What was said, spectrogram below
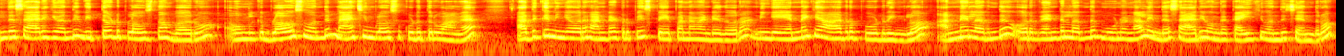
இந்த சாரீக்கு வந்து வித்தவுட் ப்ளவுஸ் தான் வரும். உங்களுக்கு ப்ளவுஸ் வந்து மேட்சிங் ப்ளவுஸ் கொடுத்துருவாங்க. அதுக்கு நீங்கள் ஒரு ஹண்ட்ரட் ருபீஸ் பே பண்ண வேண்டியது வரும். நீங்கள் என்னைக்கு ஆர்டர் போடுறீங்களோ அன்னையிலேருந்து ஒரு ரெண்டுலேருந்து மூணு நாள் இந்த சாரீ உங்கள் கைக்கு வந்து சேர்ந்துரும்.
